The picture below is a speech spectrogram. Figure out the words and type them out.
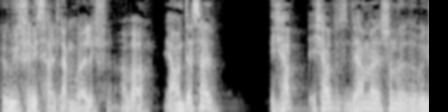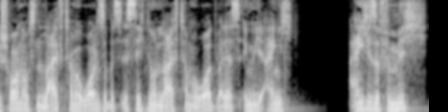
Irgendwie finde ich es halt langweilig, aber. Ja, und deshalb, ich habe, ich habe, wir haben ja schon darüber gesprochen, ob es ein Lifetime Award ist, aber es ist nicht nur ein Lifetime Award, weil er ist irgendwie eigentlich, eigentlich ist er für mich,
